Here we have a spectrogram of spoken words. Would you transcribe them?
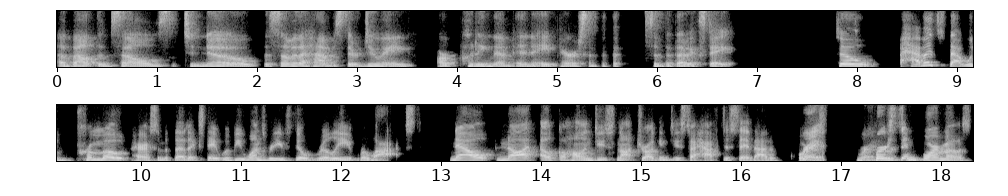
about themselves to know that some of the habits they're doing are putting them in a parasympathetic state? So, habits that would promote parasympathetic state would be ones where you feel really relaxed. Now, not alcohol induced, not drug induced. I have to say that, of course. Right. Right. First and foremost.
